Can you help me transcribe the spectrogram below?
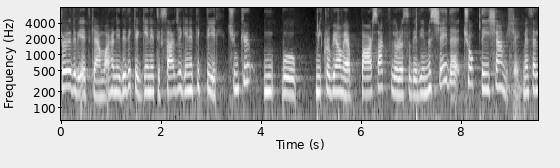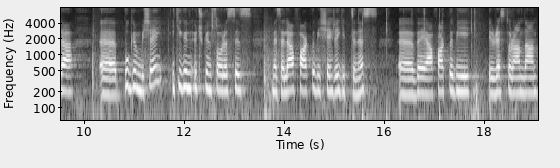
şöyle de bir etken var. Hani dedik ya genetik sadece genetik değil. Çünkü bu mikrobiyom veya bağırsak florası dediğimiz şey de çok değişen bir şey. Mesela e, bugün bir şey, iki gün, üç gün sonra siz mesela farklı bir şehre gittiniz e, veya farklı bir restorandan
